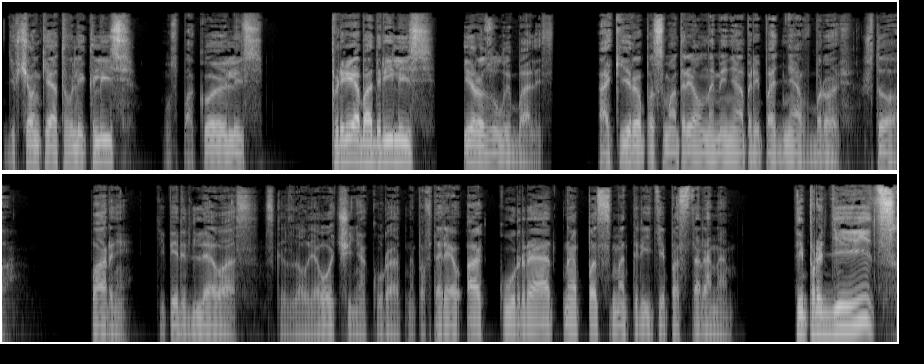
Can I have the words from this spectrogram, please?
Девчонки отвлеклись, успокоились, приободрились и разулыбались. Акира посмотрел на меня, приподняв бровь. «Что?» «Парни, теперь для вас», — сказал я очень аккуратно. Повторяю, аккуратно посмотрите по сторонам. «Ты про девиц?»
